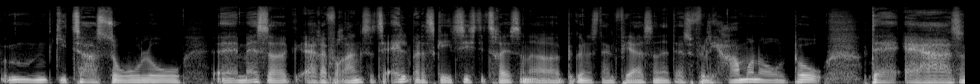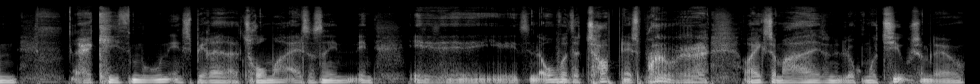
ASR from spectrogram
mm, guitar solo, øh, masser af referencer til alt, hvad der skete sidst i 60'erne og begyndelsen af 70'erne. Der er selvfølgelig hammernål på. Der er sådan Keith Moon inspireret af trommer, altså sådan en, en, en, en, en over the topness, brrr, og ikke så meget sådan en lokomotiv, som der jo,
